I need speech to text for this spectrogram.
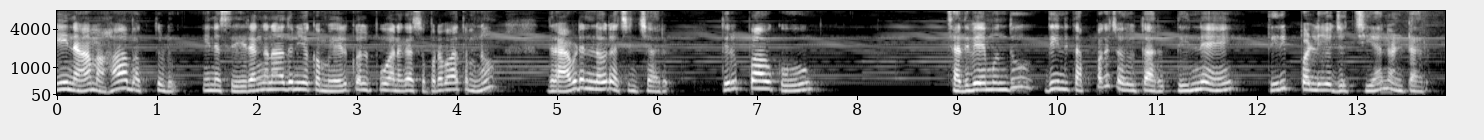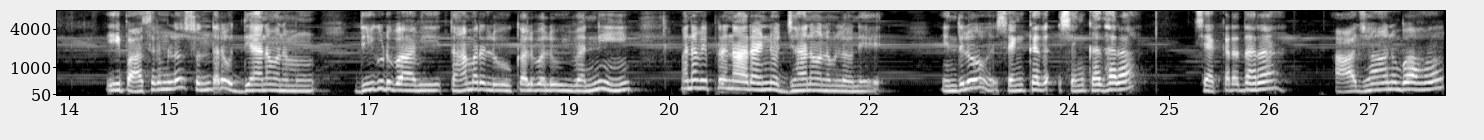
ఈయన మహాభక్తుడు. ఈయన శ్రీరంగనాథుని యొక్క మేలుకొల్పు అనగా సుప్రభాతంను ద్రావిడంలో రచించారు. తిరుప్పావుకు చదివే ముందు దీన్ని తప్పక చదువుతారు. దీన్నే తిరుప్పళ్ళియొజొచ్చి అని అంటారు. ఈ పాసురంలో సుందర ఉద్యానవనము దీగుడు బావి తామరలు కలువలు ఇవన్నీ మన విప్రనారాయణ ఉద్యానవనంలోనే. ఇందులో శంఖ శంఖధర చక్రధర ఆజానుబాహ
